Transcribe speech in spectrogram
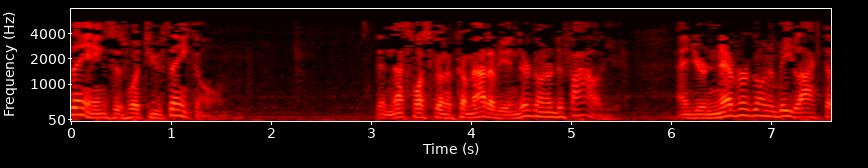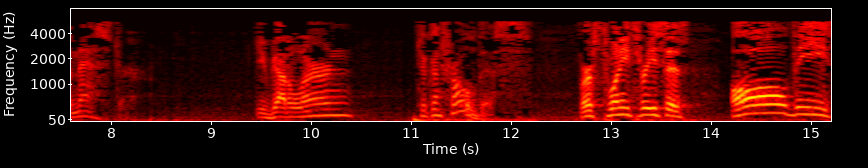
things is what you think on, then that's what's going to come out of you, and they're going to defile you. And you're never going to be like the Master. You've got to learn to control this. Verse 23 says, All these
